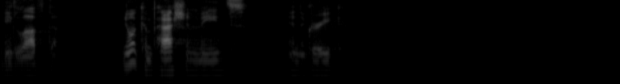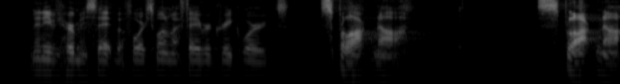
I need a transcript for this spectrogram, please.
He loved them. You know what compassion means in the Greek? Many of you heard me say it before. It's one of my favorite Greek words. Splachna. Splachna.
